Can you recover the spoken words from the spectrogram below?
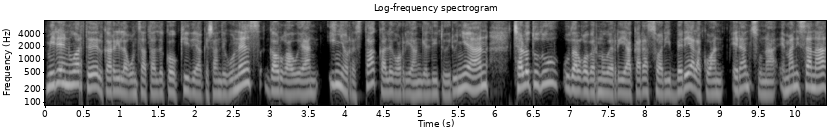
Mire nuarte elkarri laguntza taldeko kideak esan digunez, gaur gauean inorrezta kalegorrian gelditu irunean, txalotu du udal gobernu berriak arazoari bere alakoan erantzuna eman izana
